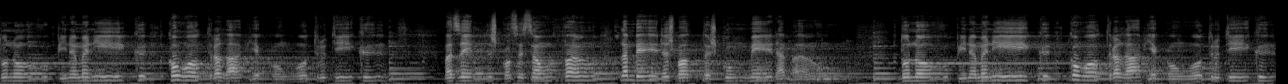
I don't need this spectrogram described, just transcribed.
Do novo Pinamanique, com outra lábia, com outro tique. Mas eles, Conceição, vão lamber as botas, comer à mão. Do novo Pinamanique, com outra lábia, com outro tique.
